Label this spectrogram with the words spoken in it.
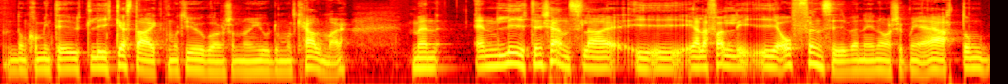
De kom inte ut lika starkt mot Djurgården som de gjorde mot Kalmar. Men en liten känsla, i, i alla fall i offensiven i Norrköping, är att de,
